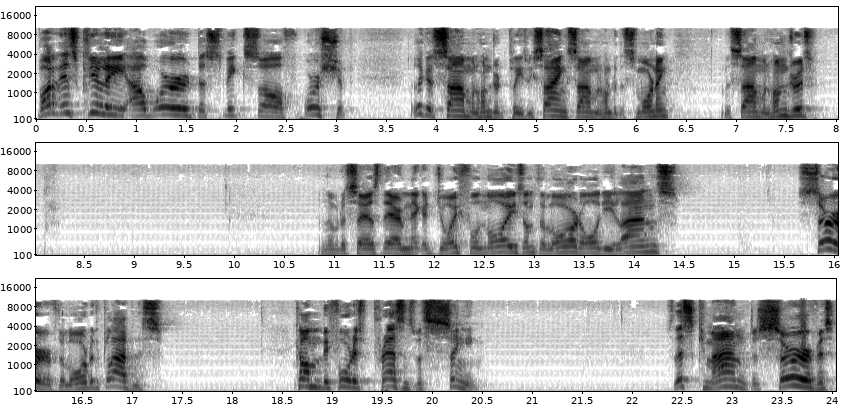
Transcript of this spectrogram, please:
But it is clearly a word that speaks of worship. Look at Psalm 100, please. We sang Psalm 100 this morning. The Psalm 100. And what it says there Make a joyful noise unto the Lord, all ye lands. Serve the Lord with gladness. come before his presence with singing. So this command to serve is,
